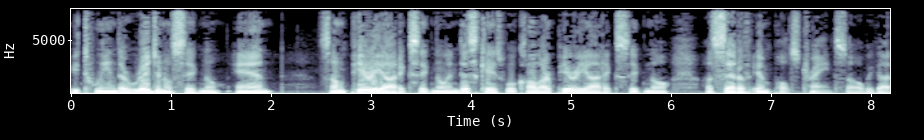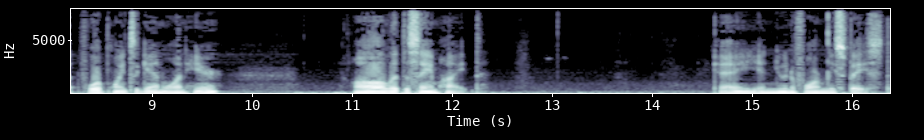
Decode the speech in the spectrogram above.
between the original signal and some periodic signal. In this case, we'll call our periodic signal a set of impulse trains. So we got four points again, one here, all at the same height okay, and uniformly spaced.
